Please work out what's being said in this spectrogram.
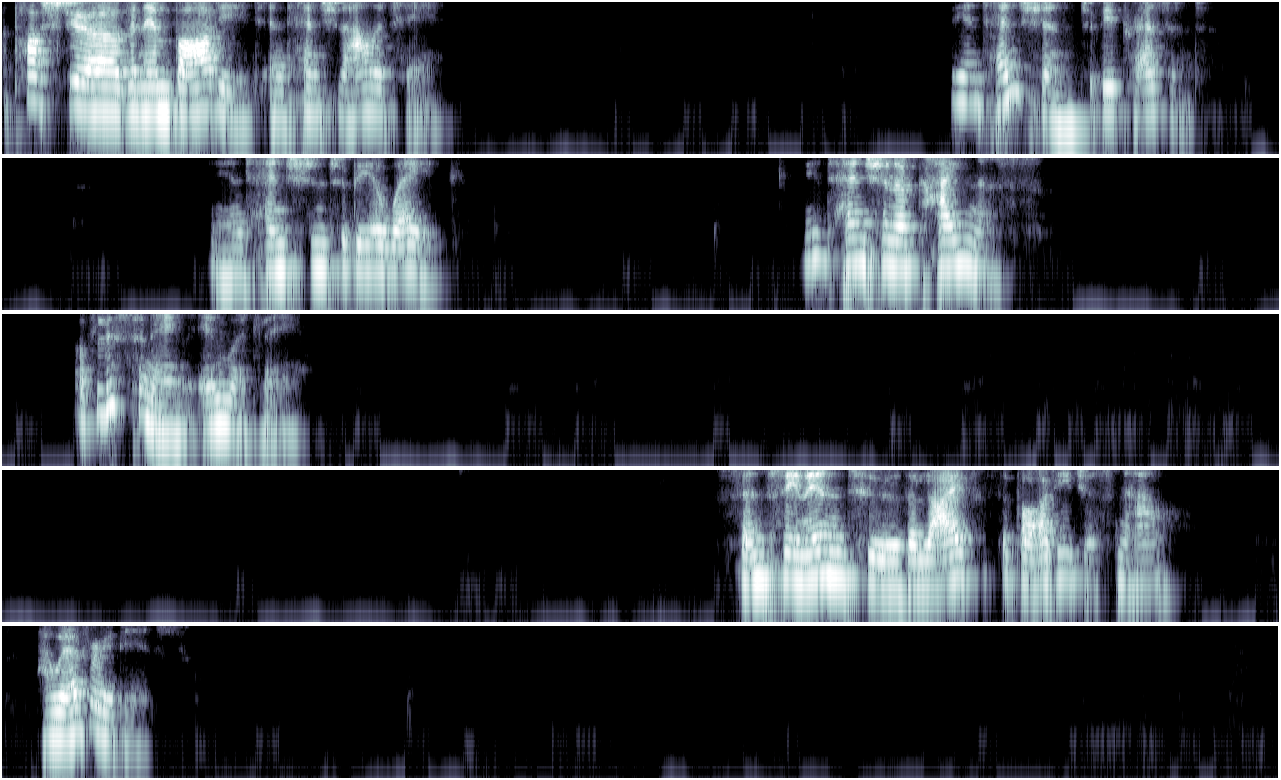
A posture of an embodied intentionality. the intention to be present, the intention to be awake, the intention of kindness, of listening inwardly. Sensing into the life of the body just now, however it is.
